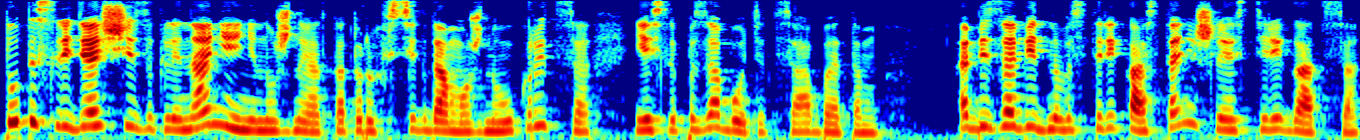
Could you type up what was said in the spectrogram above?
Тут и следящие заклинания не нужны, от которых всегда можно укрыться, если позаботиться об этом. А безобидного старика станешь ли остерегаться?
